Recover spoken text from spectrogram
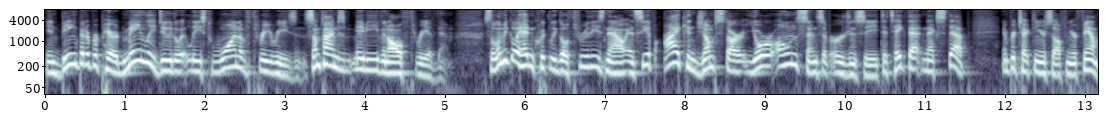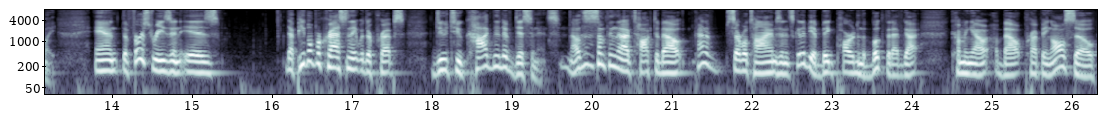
in being better prepared mainly due to at least one of three reasons, sometimes maybe even all three of them. So let me go ahead and quickly go through these now and see if I can jumpstart your own sense of urgency to take that next step in protecting yourself and your family. And the first reason is that people procrastinate with their preps due to cognitive dissonance. Now, this is something that I've talked about kind of several times, and it's going to be a big part in the book that I've got coming out about prepping also.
